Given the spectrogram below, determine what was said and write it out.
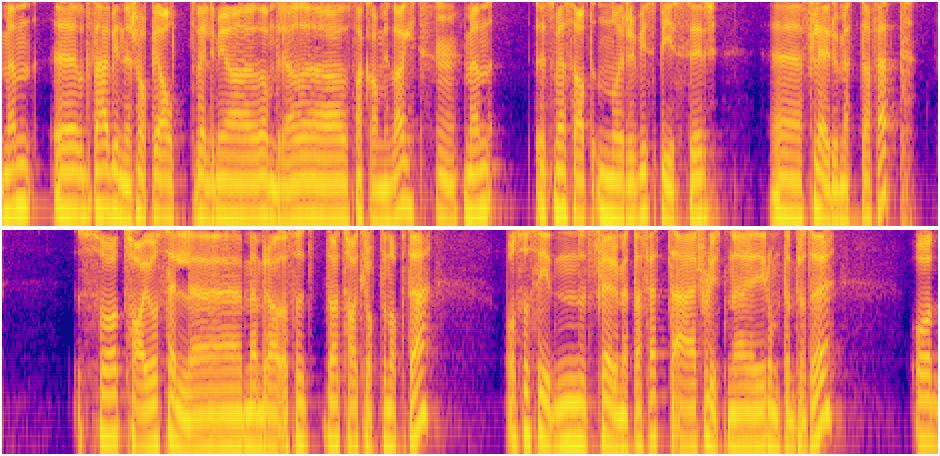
Men uh, Dette her binder seg opp i alt veldig mye av det andre jeg har snakka om i dag. Mm. Men uh, som jeg sa, at når vi spiser uh, flerumetta fett, så tar jo cellemembran altså Da tar kroppen opp det. Og så siden flerumetta fett er flytende i romtemperatur, og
